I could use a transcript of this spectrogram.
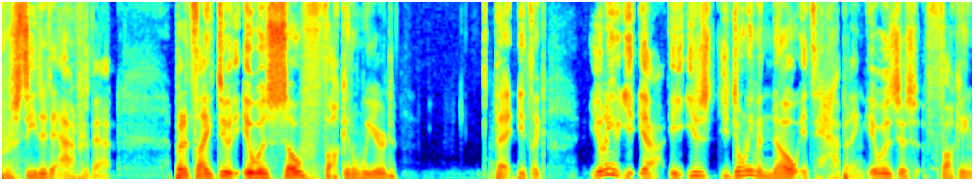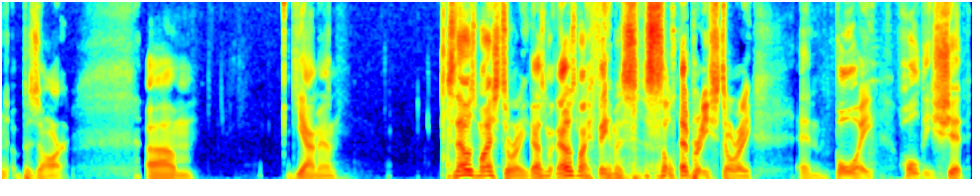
proceeded after that. But it's like, dude, it was so fucking weird that it's like you don't even yeah you just you don't even know it's happening it was just fucking bizarre um yeah man so that was my story. That was my, that was my famous celebrity story. And boy holy shit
